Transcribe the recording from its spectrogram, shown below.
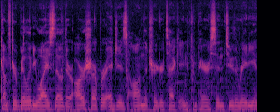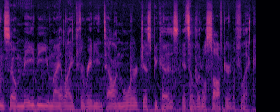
Comfortability wise though, there are sharper edges on the Trigger Tech in comparison to the Radian, so maybe you might like the Radian Talon more just because it's a little softer to flick.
